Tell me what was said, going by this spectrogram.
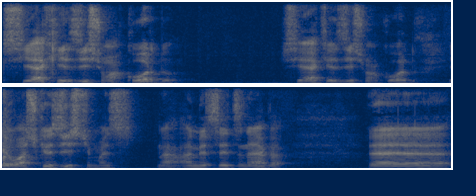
se é que existe um acordo, se é que existe um acordo, eu acho que existe, mas né, a Mercedes nega. É,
